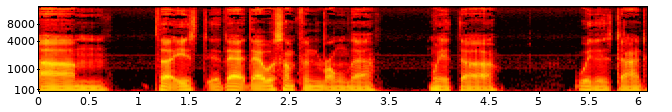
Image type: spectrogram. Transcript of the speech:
um, that is there there was something wrong there with uh with his dad.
